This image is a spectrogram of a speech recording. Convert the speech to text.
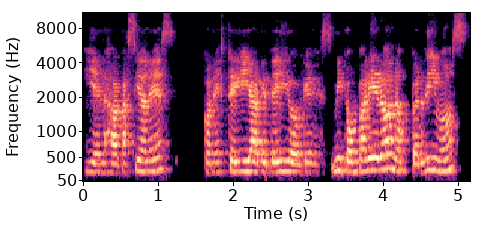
y en las vacaciones con este guía que te digo, que es mi compañero, nos perdimos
